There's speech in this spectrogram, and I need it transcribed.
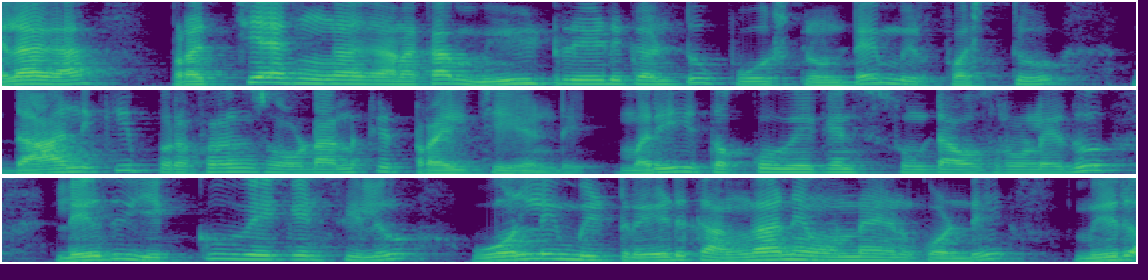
ఇలాగా ప్రత్యేకంగా కనుక మీ ట్రేడ్ కంటూ పోస్టులు ఉంటే మీరు ఫస్ట్ దానికి ప్రిఫరెన్స్ అవ్వడానికి ట్రై చేయండి. మరీ తక్కువ వేకెన్సీస్ ఉంటే అవసరం లేదు. లేదు ఎక్కువ వేకెన్సీలు ఓన్లీ మీ ట్రేడ్కి అంగానే ఉన్నాయనుకోండి మీరు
